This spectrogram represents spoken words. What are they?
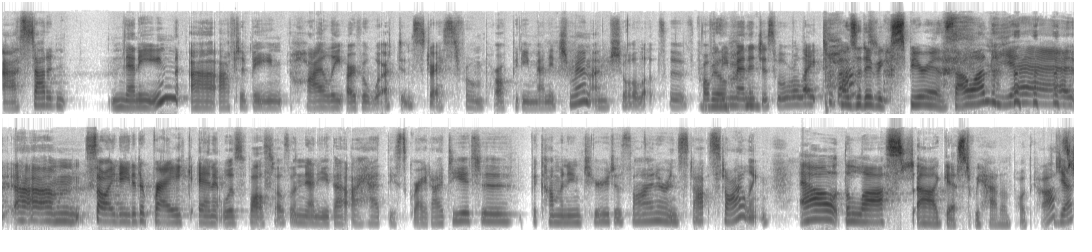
uh, started nannying uh, after being highly overworked and stressed from property management. I'm sure lots of property Real managers will relate to that. Positive experience, that one. yeah. Um, so I needed a break, and it was whilst I was a nanny that I had this great idea to become an interior designer and start styling. Our the last uh, guest we had on podcast. Yep.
